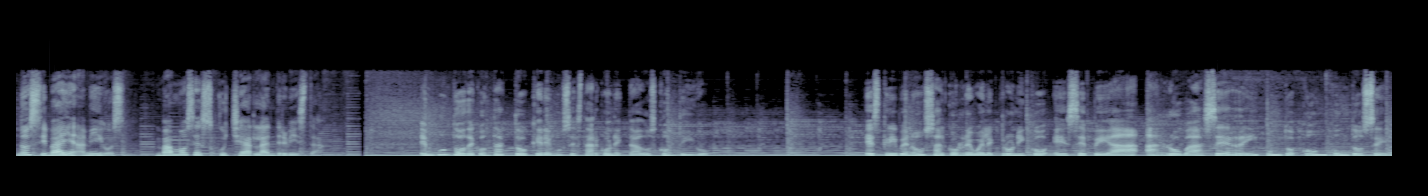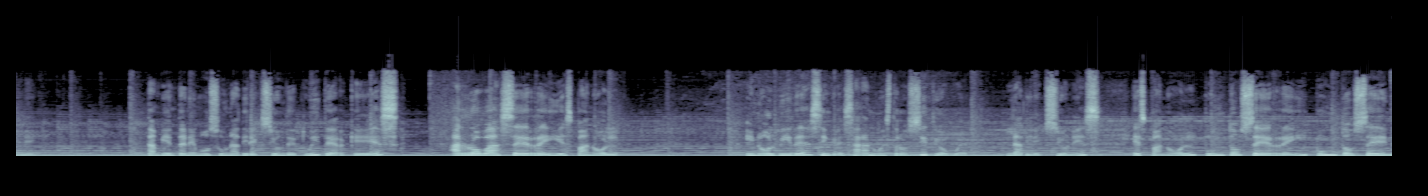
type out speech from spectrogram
No se vayan amigos, vamos a escuchar la entrevista. En punto de contacto queremos estar conectados contigo. Escríbenos al correo electrónico spa.cri.com.cl. También tenemos una dirección de Twitter que es arroba CRI Espanol. Y no olvides ingresar a nuestro sitio web. La dirección es espanol.cri.cn.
